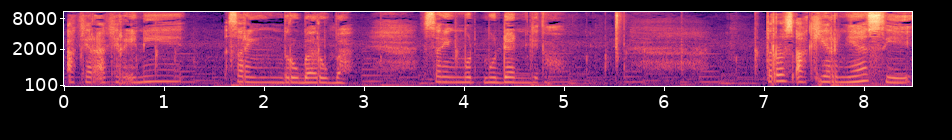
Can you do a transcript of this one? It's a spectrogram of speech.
akhir-akhir ini sering berubah-ubah sering mood-moodan gitu. Terus akhirnya si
